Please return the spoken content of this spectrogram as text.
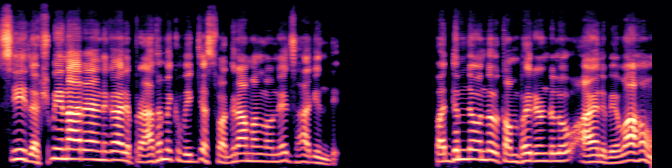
శ్రీ లక్ష్మీనారాయణ గారి ప్రాథమిక విద్య స్వగ్రామంలోనే సాగింది. పద్దెనిమిది వందల తొంభై రెండులో ఆయన వివాహం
